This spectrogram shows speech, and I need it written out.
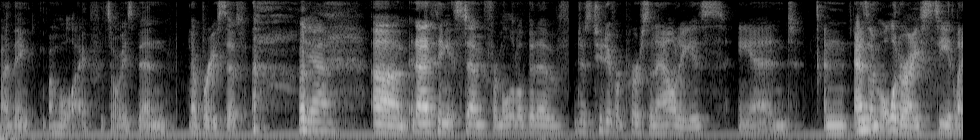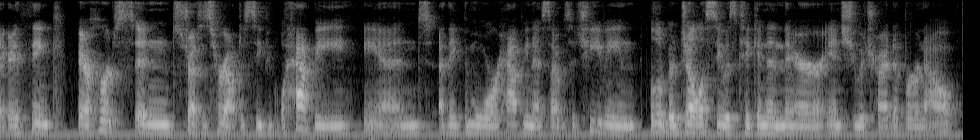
I think my whole life. It's always been abrasive. Yeah. Um, and I think it stemmed from a little bit of just two different personalities. And and as I'm older, I see like I think it hurts and stresses her out to see people happy. And I think the more happiness I was achieving, a little bit of jealousy was kicking in there, and she would try to burn out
